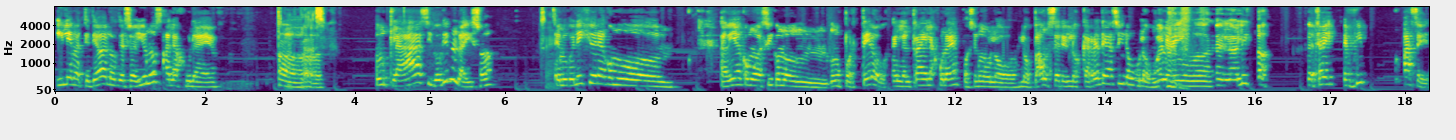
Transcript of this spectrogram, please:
y le macheteaba los desayunos a la Ah, Clásico. un clásico, ¿quién no la hizo? Sí. En mi colegio era como. Había como así como un, un portero en la entrada de la Juraev, pues así como los, los bouncers en los carretes, así los, los buenos ahí, "Eh, la lista, ¿cachai? El VIP, pase,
